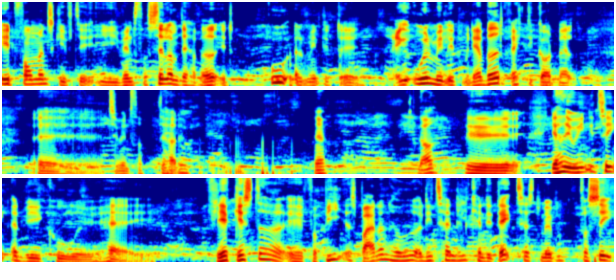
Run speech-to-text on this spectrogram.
et formandsskifte i Venstre, selvom det har været et ualmindeligt, øh, ikke ualmindeligt, men det har været et rigtig godt valg øh, til Venstre. Det har det jo. Ja. Nå, øh, jeg havde jo egentlig tænkt, at vi kunne øh, have øh, flere gæster øh, forbi af spejderne herude, og lige tage en lille kandidattest med dem, for at se,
